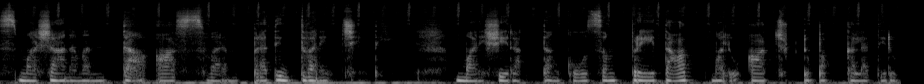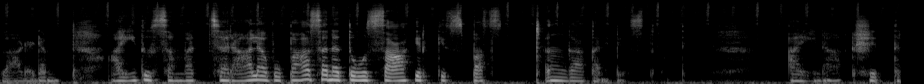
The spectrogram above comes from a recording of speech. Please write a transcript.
శ్మశానమంతా ఆ స్వరం ప్రతిధ్వనించింది. మనిషి రక్తం కోసం ప్రేతాత్మలు ఆ చుట్టుపక్కల తిరుగాడడం ఐదు సంవత్సరాల ఉపాసనతో సాహిర్కి స్పష్టంగా కనిపిస్తుంది. అయినా క్షిద్ర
